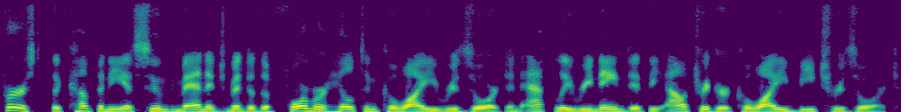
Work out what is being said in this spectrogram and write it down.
First, the company assumed management of the former Hilton Kauai Resort and aptly renamed it the Outrigger Kauai Beach Resort.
